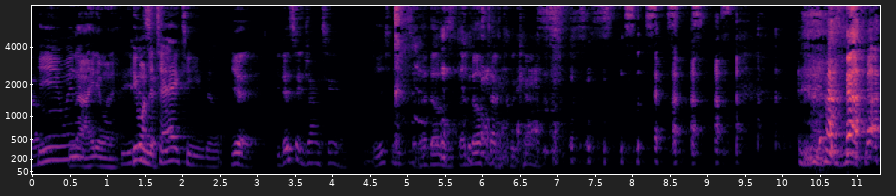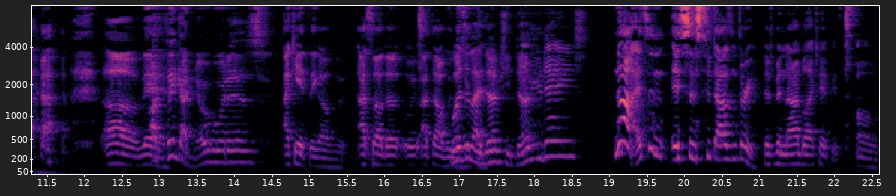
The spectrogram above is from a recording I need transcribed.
huh? He ain't win. Nah, he didn't win it. he did won the tag team though. Yeah. You did say John Cena. Yes, So that does that does technically count. oh man, I think I know who it is. I can't think of it. I saw the. I thought we Was it like get that. WCW days? Nah, it's in. It's since 2003. There's been nine black champions. Oh,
